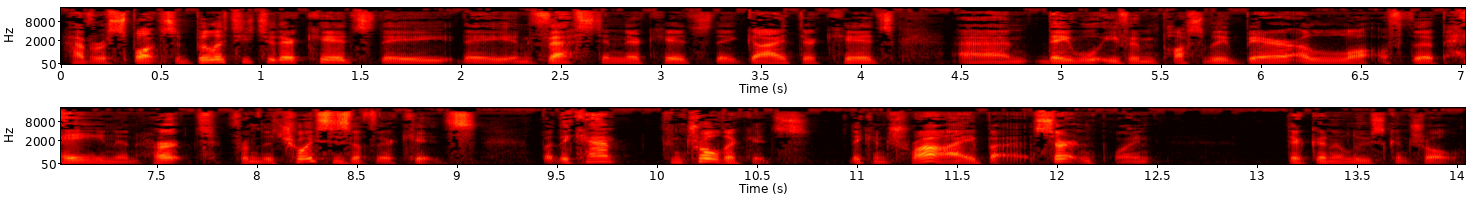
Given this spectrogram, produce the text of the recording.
have responsibility to their kids. They, they invest in their kids. They guide their kids. Um, they will even possibly bear a lot of the pain and hurt from the choices of their kids. But they can't control their kids. They can try, but at a certain point, they're going to lose control.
